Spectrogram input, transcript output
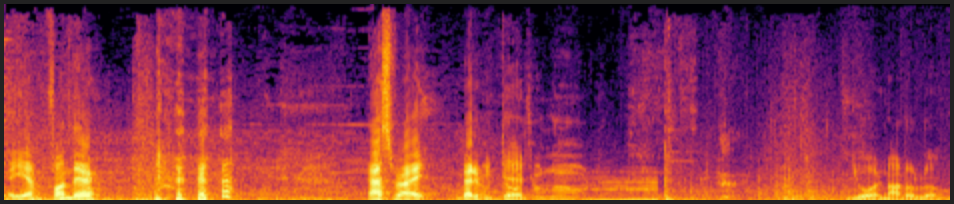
Yeah, you having fun there? That's right. You better be dead. You are not alone.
